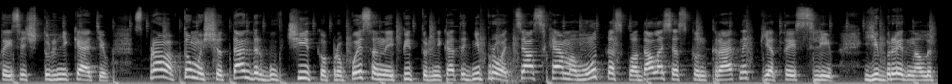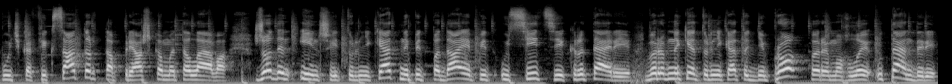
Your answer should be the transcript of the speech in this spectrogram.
тисяч турнікетів. Справа в тому, що тендер був чітко прописаний під турнікети Дніпро. Ця схема мутка складалася з конкретних п'яти слів: гібридна липучка фіксатор та пряжка металева. Жоден інший турнікет не підпадає під усі ці критерії. Виробники турнікету Дніпро перемогли у тендері.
